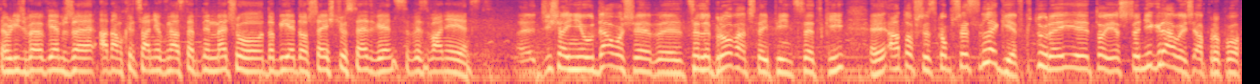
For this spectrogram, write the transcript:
Tę liczbę wiem, że Adam Chrycaniuk w następnym meczu dobije do 600, więc wyzwanie jest. E, Dzisiaj nie udało się e, celebrować tej 500, e, a to wszystko przez Legię, w której to jeszcze nie grałeś a propos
